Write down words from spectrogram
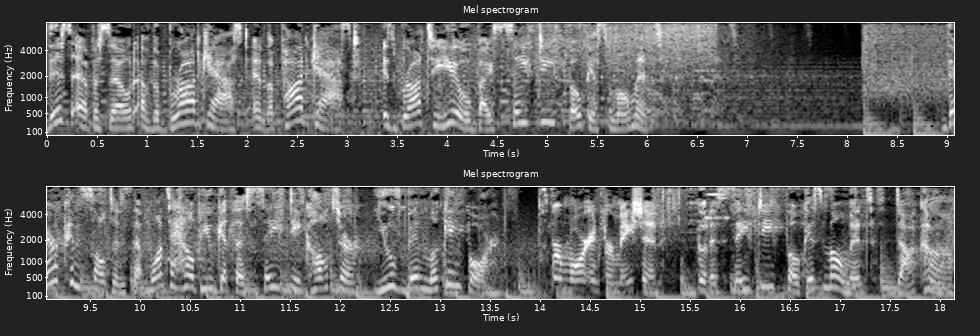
This episode of the broadcast and the podcast is brought to you by Safety Focus Moment. They're consultants that want to help you get the safety culture you've been looking for. For more information, go to safetyfocusmoment.com.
